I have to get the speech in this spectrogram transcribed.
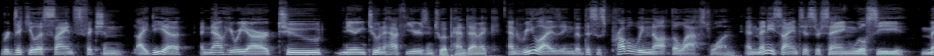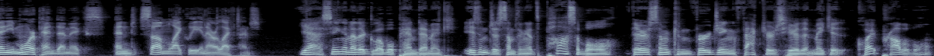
ridiculous science fiction idea. And now here we are, two, nearing two and a half years into a pandemic and realizing that this is probably not the last one. And many scientists are saying we'll see many more pandemics and some likely in our lifetimes. Yeah, seeing another global pandemic isn't just something that's possible, there are some converging factors here that make it quite probable.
